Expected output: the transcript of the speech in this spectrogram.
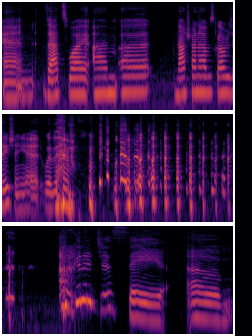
And that's why I'm uh, not trying to have this conversation yet with him. I'm gonna just say, um,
